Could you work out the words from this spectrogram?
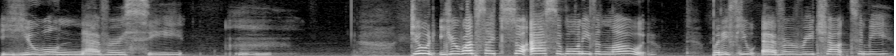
you will never see. Dude, your website's so ass it won't even load. But if you ever reach out to me,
